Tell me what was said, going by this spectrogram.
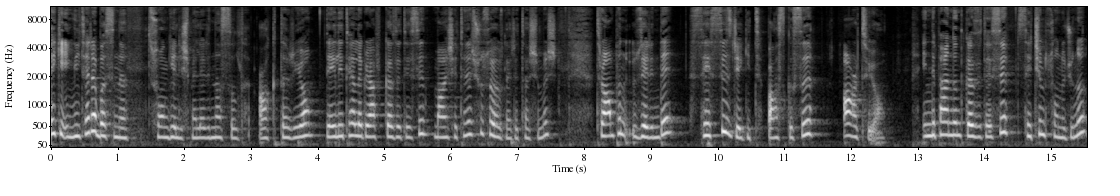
Peki İngiltere basını son gelişmeleri nasıl aktarıyor? Daily Telegraph gazetesi manşetine şu sözleri taşımış. Trump'ın üzerinde sessizce git baskısı artıyor. Independent gazetesi seçim sonucunu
